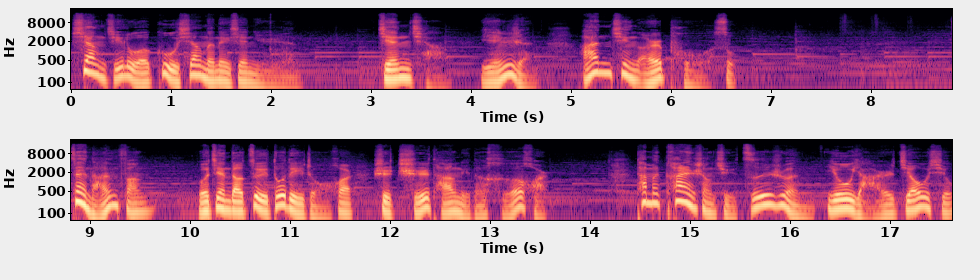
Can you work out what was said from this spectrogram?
像极了我故乡的那些女人，坚强、隐忍、安静而朴素。在南方，我见到最多的一种花是池塘里的荷花，它们看上去滋润、优雅而娇羞，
